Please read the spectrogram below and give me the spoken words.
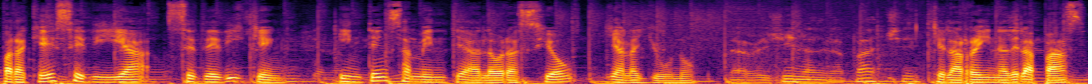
para que ese día se dediquen intensamente a la oración y al ayuno. Que la Reina de la Paz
